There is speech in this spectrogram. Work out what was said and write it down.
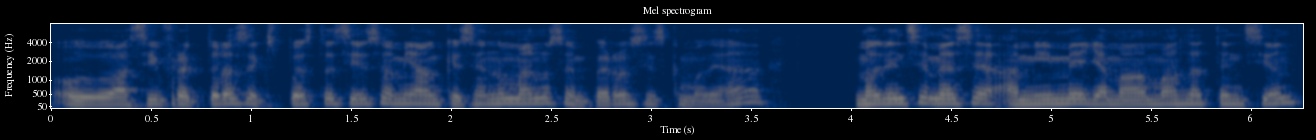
o, así fracturas expuestas y eso a mí, aunque sean humanos en perros, sí es como de, ah, más bien se me hace, a mí me llamaba más la atención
